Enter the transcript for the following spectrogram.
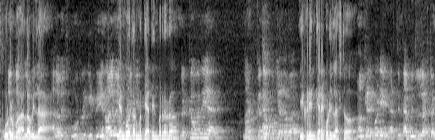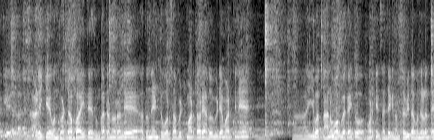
ಸ್ಕೂಟ್ರ್ ಅಲ್ಲವಿಲ್ಲ. ಅಲ್ಲ ಸ್ಕೂಟ್ರ್ ಗೀಟ್ರ್ ಏನು ಅಲ್ಲ ಹೆಂಗೆ ಹೋದಾರ ಮತ್ತೆ ಅತ್ತಿನ ಬರೋರು? ನಡ್ಕೊ ಎಲ್ಲವ ಈ ಕಡೆಯಿಂದ ಕೆರೆ ಕೊಡಿಲ್ಲ ಅಷ್ಟು? ಅಡಿಕೆ ಕೊಡಿ. ಕಡೆ ಒಂದು ದೊಡ್ಡ ಹಬ್ಬ ಐತೆ ಸುಂಕತಣ್ಣೂರಲ್ಲಿ ಹದಿನೆಂಟು ವರ್ಷ ಬಿಟ್ಟು ಮಾಡ್ತಾವ್ರೆ. ಅದು ವಿಡಿಯೋ ಮಾಡ್ತೀನಿ. ಇವತ್ತು ನಾನು ಹೋಗ್ಬೇಕಾಯ್ತು. ನೋಡ್ತೀನಿ ಸಂಜೆಗೆ ನಮ್ಮ ಸವಿತಾ ಬಂದಳಂತೆ.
